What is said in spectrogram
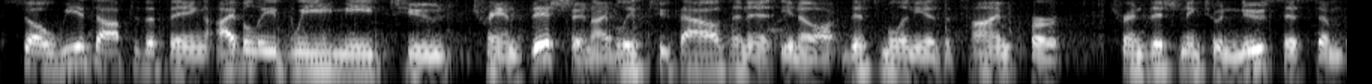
So we adopted the thing. I believe we need to transition. I believe 2000, you know, this millennia is a time for transitioning to a new system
